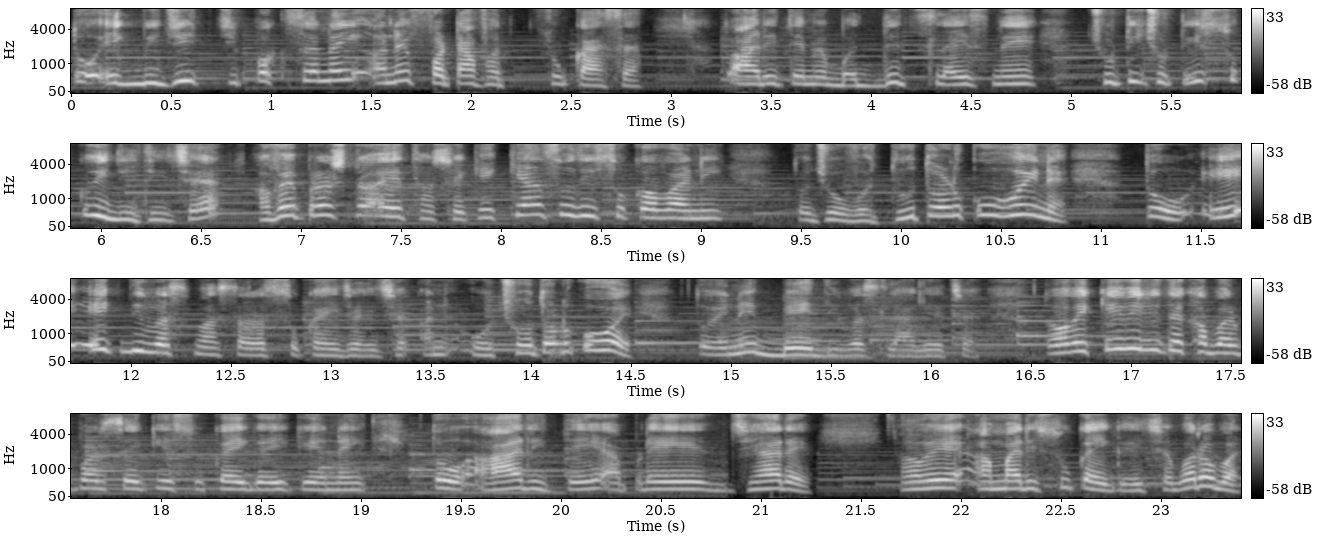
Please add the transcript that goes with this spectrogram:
તો એક બીજી ચીપકશે નહીં અને ફટાફટ સુકાશે. તો આ રીતે મેં બધી જ સ્લાઇસને છૂટી છૂટી સૂકવી દીધી છે. હવે પ્રશ્ન એ થશે કે ક્યાં સુધી સૂકવવાની? તો જો વધુ તડકો હોય ને, તો એ એક દિવસમાં સરસ સુકાઈ જાય છે અને ઓછો તડકો હોય તો એને બે દિવસ લાગે છે. તો હવે કેવી રીતે ખબર પડશે કે સુકાઈ ગઈ કે નહીં? તો આ રીતે આપણે જ્યારે, હવે અમારી સુકાઈ ગઈ છે, બરાબર?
